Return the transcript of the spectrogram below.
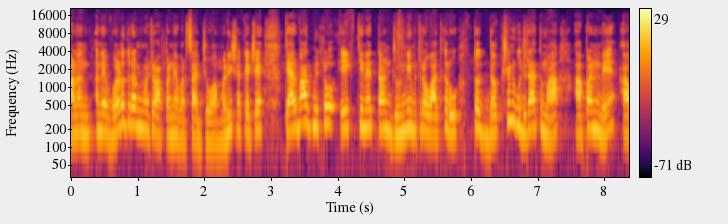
આણંદ અને વડોદરામાં મિત્રો આપણને વરસાદ જોવા મળી શકે છે. ત્યારબાદ મિત્રો એકથી ને ત્રણ જૂનની મિત્રો વાત કરું, તો દક્ષિણ ગુજરાતમાં આપણને આ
